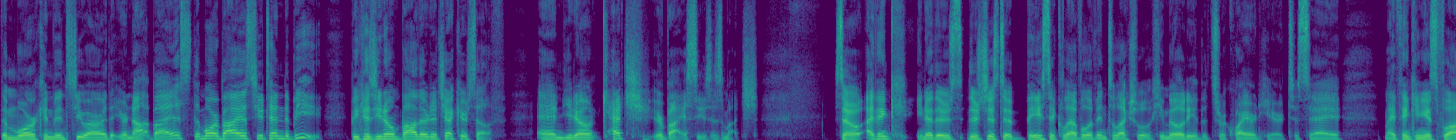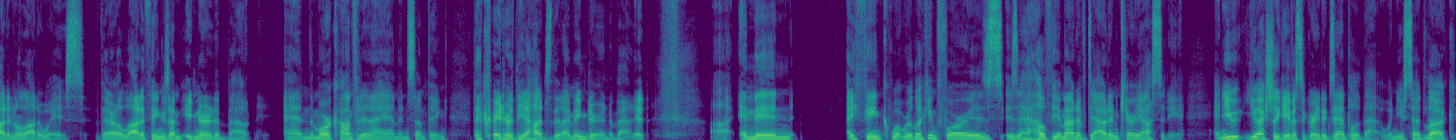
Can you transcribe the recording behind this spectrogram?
the more convinced you are that you're not biased, the more biased you tend to be because you don't bother to check yourself and you don't catch your biases as much. So I think you know there's there's just a basic level of intellectual humility that's required here to say my thinking is flawed in a lot of ways. There are a lot of things I'm ignorant about, and the more confident I am in something, the greater the odds that I'm ignorant about it. Uh, and then I think what we're looking for is is a healthy amount of doubt and curiosity. And you you actually gave us a great example of that when you said, "Look,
